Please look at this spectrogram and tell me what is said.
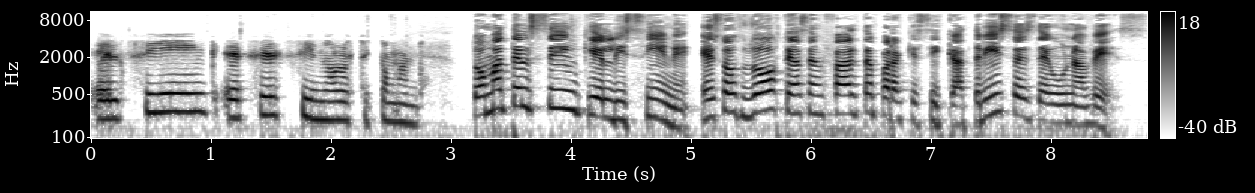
El zinc, ese sí no lo estoy tomando. Tómate el zinc y el lisine. Esos dos te hacen falta para que cicatrices de una vez.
